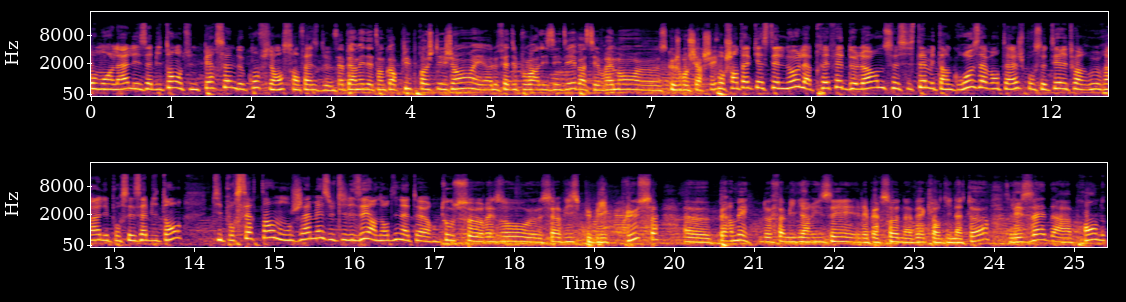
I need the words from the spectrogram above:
Au moins là, les habitants ont une personne de confiance en face d'eux. Ça permet d'être encore plus proche des gens et euh, le fait de pouvoir les aider, bah, c'est vraiment euh, ce que je recherchais. Pour Chantal Castelnau, la préfète de l'Orne, ce système est un gros avantage pour ce territoire rural et pour ses habitants qui, pour certains, n'ont jamais utilisé un ordinateur. Tout ce réseau euh, Service Public Plus euh, permet de familiariser les personnes avec l'ordinateur, les aide à apprendre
